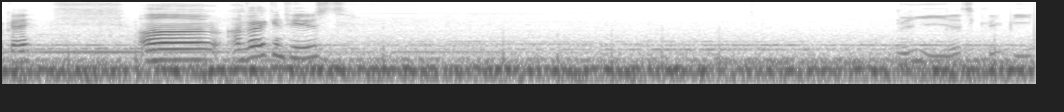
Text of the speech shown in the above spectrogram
Okay. Um, I'm very confused. Eee, that's creepy.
